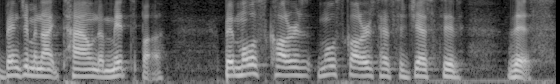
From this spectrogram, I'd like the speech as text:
Benjaminite town of Mizpah. But but most scholars, most scholars have suggested this.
